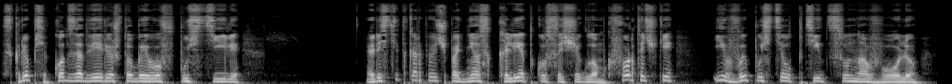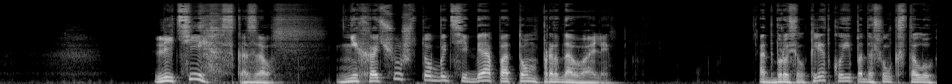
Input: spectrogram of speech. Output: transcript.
Скребся кот за дверью, чтобы его впустили. Арестит Карпович поднес клетку со щеглом к форточке и выпустил птицу на волю. «Лети», — сказал, не хочу, чтобы тебя потом продавали». Отбросил клетку и подошел к столу.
